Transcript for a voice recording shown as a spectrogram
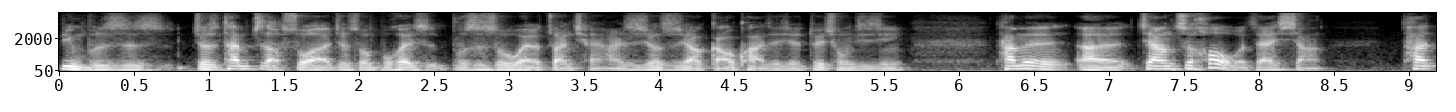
并不是，就是他们至少说啊，就是说不会是不是说为了赚钱，而是就是要搞垮这些对冲基金。他们呃这样之后，我在想，他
